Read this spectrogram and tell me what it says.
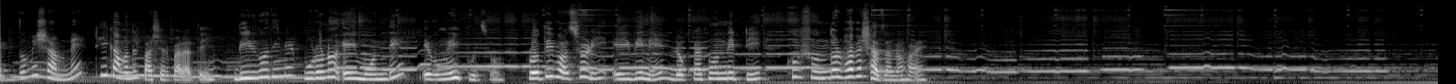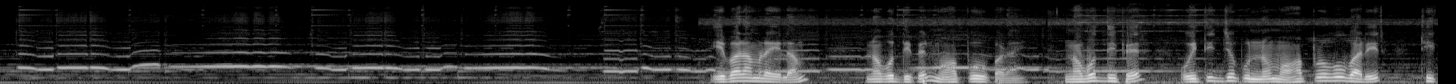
একদমই সামনে, ঠিক আমাদের পাশের পাড়াতেই। দীর্ঘদিনের পুরনো এই মন্দির এবং এই পুজো, প্রতি বছরই এই দিনে লোকনাথ মন্দিরটি খুব সুন্দরভাবে সাজানো হয়। এবার আমরা এলাম নবদ্বীপের মহাপ্রভু পাড়ায় নবদ্বীপের ঐতিহ্যপূর্ণ মহাপ্রভু বাড়ির ঠিক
